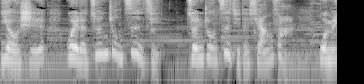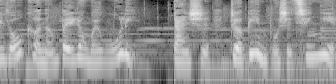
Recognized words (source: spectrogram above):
有时为了尊重自己、尊重自己的想法，我们有可能被认为无理。但是这并不是轻蔑。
